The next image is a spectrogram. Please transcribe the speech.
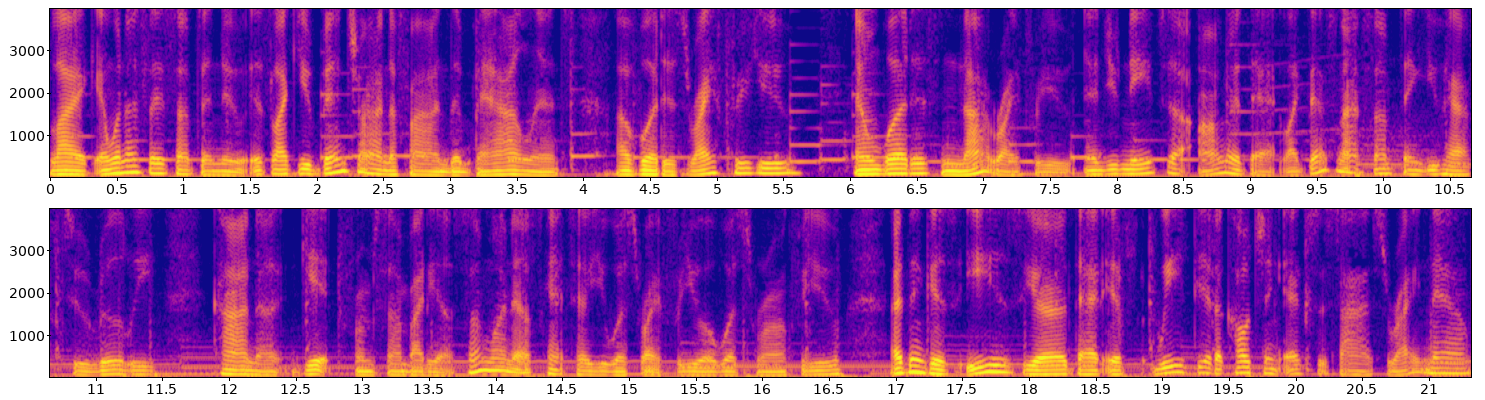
Like, and when I say something new, it's like you've been trying to find the balance of what is right for you and what is not right for you. And you need to honor that. Like, that's not something you have to really kind of get from somebody else. Someone else can't tell you what's right for you or what's wrong for you. I think it's easier that if we did a coaching exercise right now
